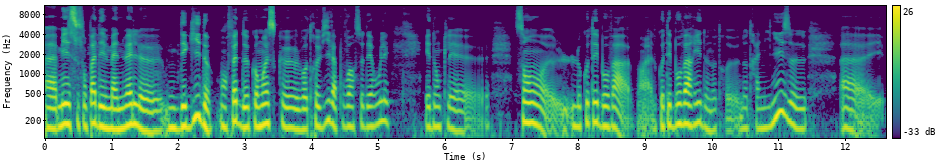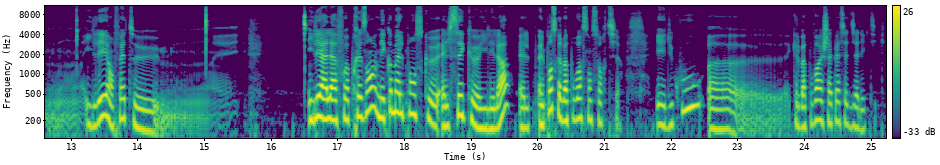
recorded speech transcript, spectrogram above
mais ce ne sont pas des manuels ni des guides en fait de comment est-ce que votre vie va pouvoir se dérouler. Et donc sans le côté bova, le côté Bovary de notre, notre amie Lise, euh, euh, il est en fait euh, il est à la fois présent, mais comme elle pense que, elle sait qu'il est là, elle, elle pense qu'elle va pouvoir s'en sortir. Et du coup, qu'elle va pouvoir échapper à cette dialectique.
